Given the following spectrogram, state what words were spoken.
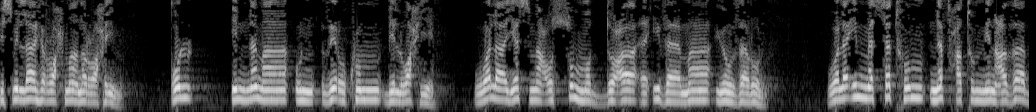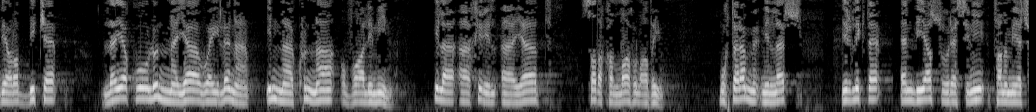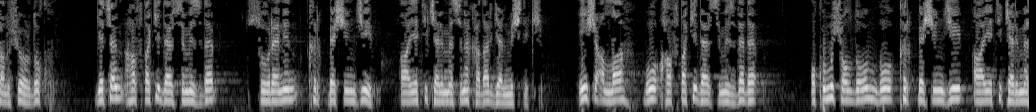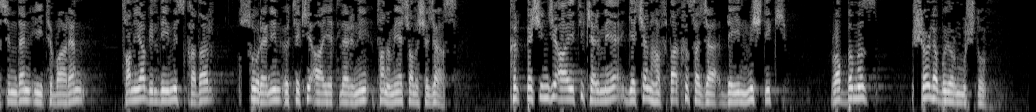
بسم الله الرحمن الرحيم. قل إنما أنذركم بالوحي ولا يسمع الصم الدعاء إذا ما ينذرون. ولئن مستهم نفحة من عذاب ربك ليقولن يا ويلنا إنا كنا ظالمين. إلى آخر الآيات Sadakallahul azim. Muhterem müminler, birlikte Enbiya suresini tanımaya çalışıyorduk. Geçen haftaki dersimizde surenin 45. ayeti kerimesine kadar gelmiştik. İnşallah bu haftaki dersimizde de okumuş olduğum bu 45. ayeti kerimesinden itibaren tanıyabildiğimiz kadar surenin öteki ayetlerini tanımaya çalışacağız. 45. ayeti kerimeye geçen hafta kısaca değinmiştik. Rabbimiz şöyle buyurmuştu.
